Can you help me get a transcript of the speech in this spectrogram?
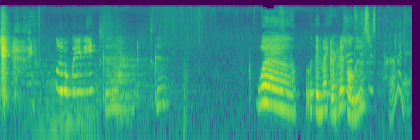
Little baby. Good. It's good. Whoa! Look at Mike or his will lose. This is permanent.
